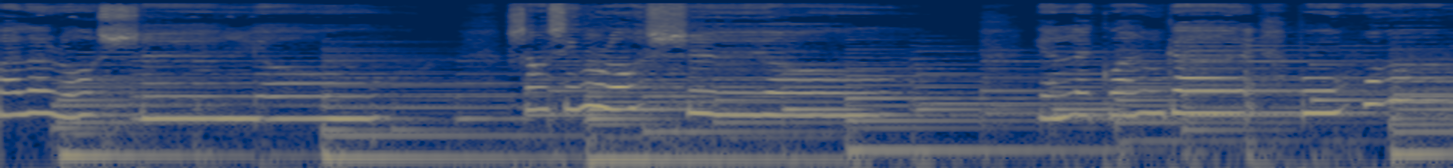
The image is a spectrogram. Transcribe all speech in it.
快乐若是有，伤心若是有，眼泪灌溉不忘。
